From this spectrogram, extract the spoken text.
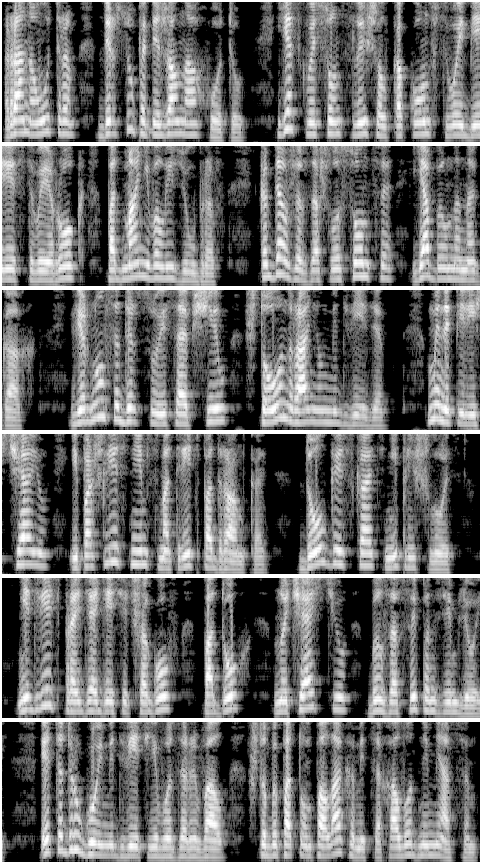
Рано утром Дерсу побежал на охоту. Я сквозь сон слышал, как он в свой берестовый рог подманивал изюбров. Когда уже взошло солнце, я был на ногах. Вернулся Дерсу и сообщил, что он ранил медведя. Мы напились чаю и пошли с ним смотреть подранка. Долго искать не пришлось. Медведь, пройдя десять шагов, подох, но частью был засыпан землей. Это другой медведь его зарывал, чтобы потом полакомиться холодным мясом.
